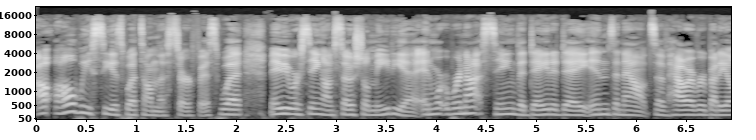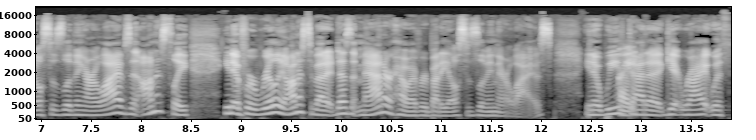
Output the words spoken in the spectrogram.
all we see is what's on the surface, what maybe we're seeing on social media, and we're, we're not seeing the day to day ins and outs of how everybody else is living our lives. And honestly, you know, if we're really honest about it, it doesn't matter how everybody else is living their lives. You know, we've right. got to get right with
